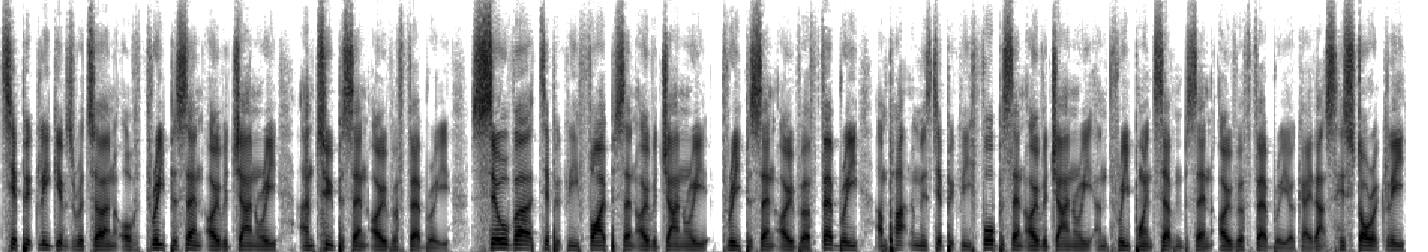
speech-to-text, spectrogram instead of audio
typically gives a return of 3% over January and 2% over February. Silver typically 5% over January, 3% over February, and platinum is typically 4% over January and 3.7% over February. Okay, that's historically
